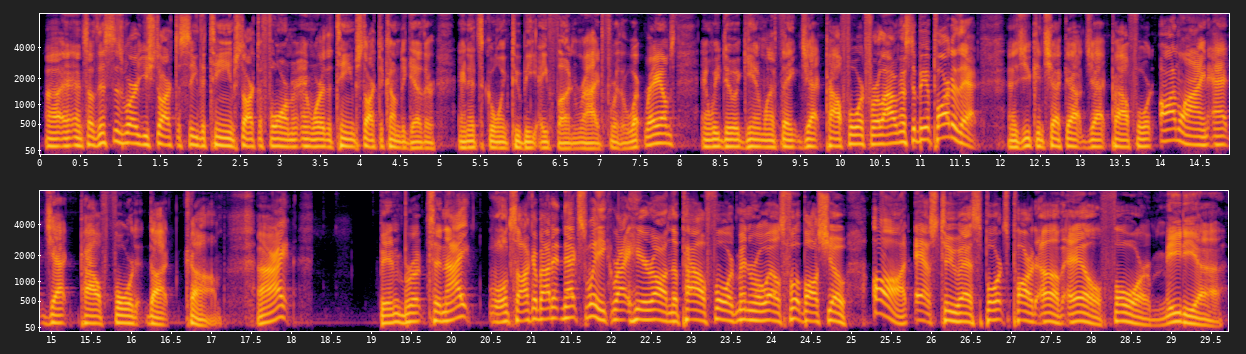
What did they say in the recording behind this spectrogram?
Uh, and, so this is where you start to see the team start to form and where the teams start to come together. And it's going to be a fun ride for the Rams. And we do again want to thank Jack Powell Ford for allowing us to be a part of that. As you can check out Jack Powell Ford online at jackpowellford.com. All right. Benbrook tonight. We'll talk about it next week right here on the Powell Ford Mineral Wells Football Show on S2S Sports, part of L4 Media.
